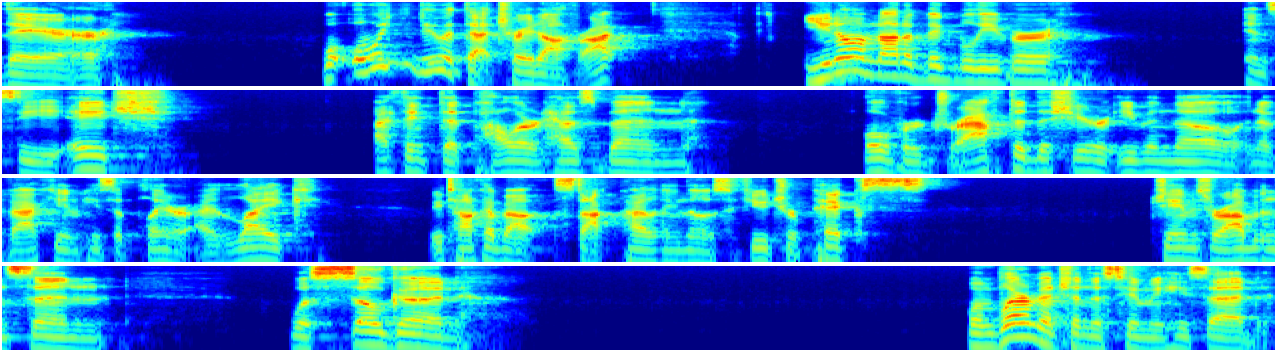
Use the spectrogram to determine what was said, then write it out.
there. What, what would you do with that trade offer? I, you know, I'm not a big believer in CEH. I think that Pollard has been overdrafted this year, even though in a vacuum he's a player I like. We talk about stockpiling those future picks. James Robinson was so good when Blair mentioned this to me, he said,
